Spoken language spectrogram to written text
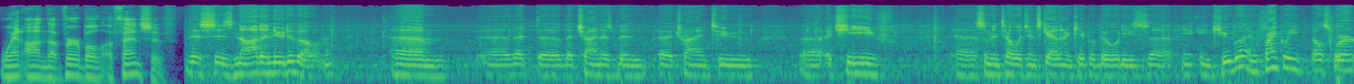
went on the verbal offensive. This is not a new development um, uh, that uh, that China's been uh, trying to uh, achieve uh, some intelligence gathering capabilities uh, in, in, Cuba and, frankly, elsewhere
